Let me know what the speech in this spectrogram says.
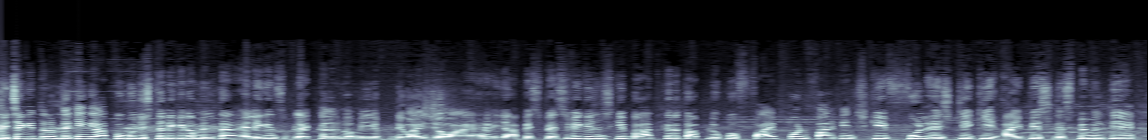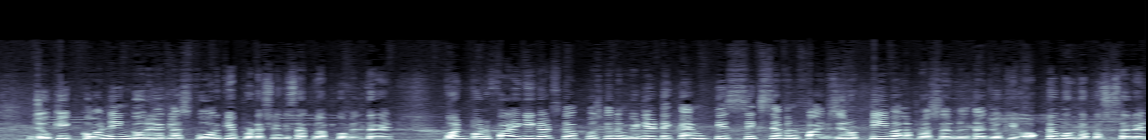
पीछे की तरफ़ देखेंगे, आपको कुछ इस तरीके का मिलता है। एलिगेंस ब्लैक कलर में हमें ये डिवाइस जो आया है, यहाँ पे स्पेसिफिकेशन की बात करें तो आप लोग को फाइव 1.5 इंच की फुल एच की आईपीएस डिस्प्ले मिलती है, जो कि कॉनिंग गोरिल्ला ग्लास 4 के प्रोटेक्शन के साथ में आपको मिलता है। 1.5 पॉइंट का आपको उसके अंदर मीडिया टेक एम टी वाला प्रोसेसर मिलता है, जो कि ऑक्टाकोर का प्रोसेसर है।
